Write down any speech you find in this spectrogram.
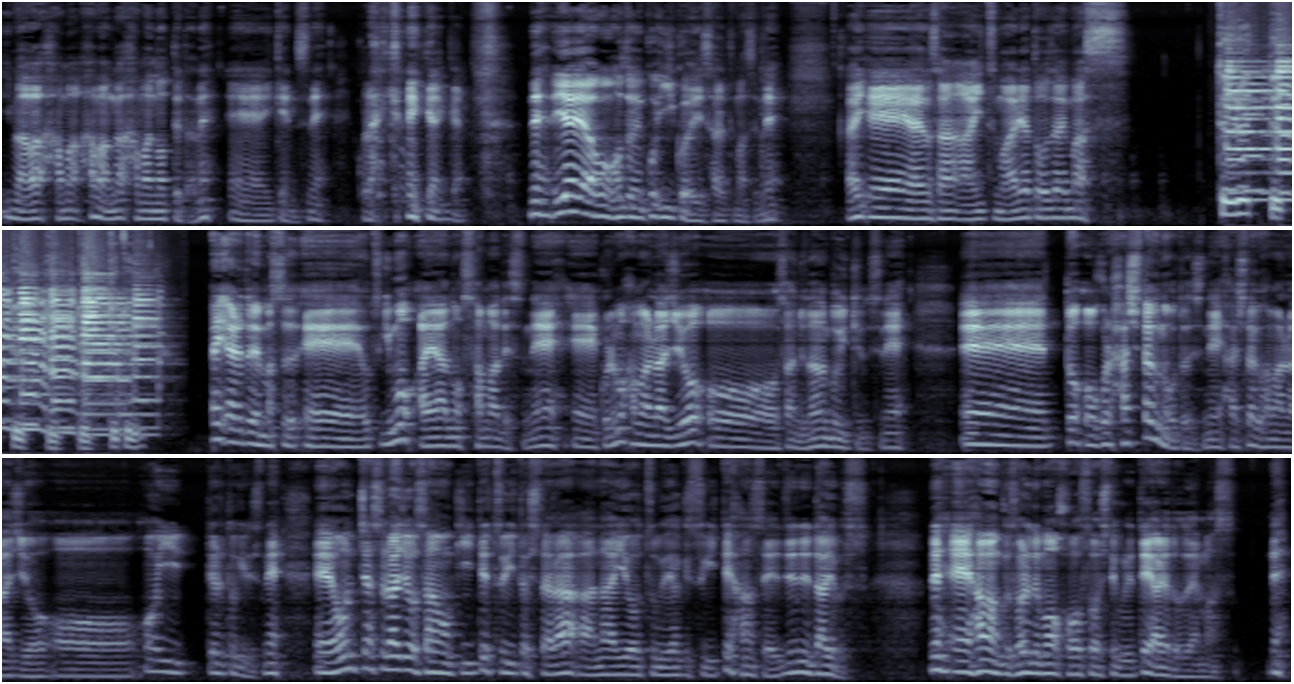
今は浜、浜が浜乗ってたね、えー、意見ですね。これは いかんいかんいかん。ね、いやいや、もう本当にこういい声されてますよね。はい、えー、あやのさん、いつもありがとうございます。はい、ありがとうございます。えー、お次も、綾野様ですね。えー、これもハマラジオ 37V っていうんですね。えー、っと、これハッシュタグのことですね。ハッシュタグハマラジオを言ってる時ですね。えー、オンチャスラジオさんを聞いてツイートしたら、内容をつぶやきすぎて反省。全然大丈夫です。ね、えー、ハマン君それでも放送してくれてありがとうございます。ね、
